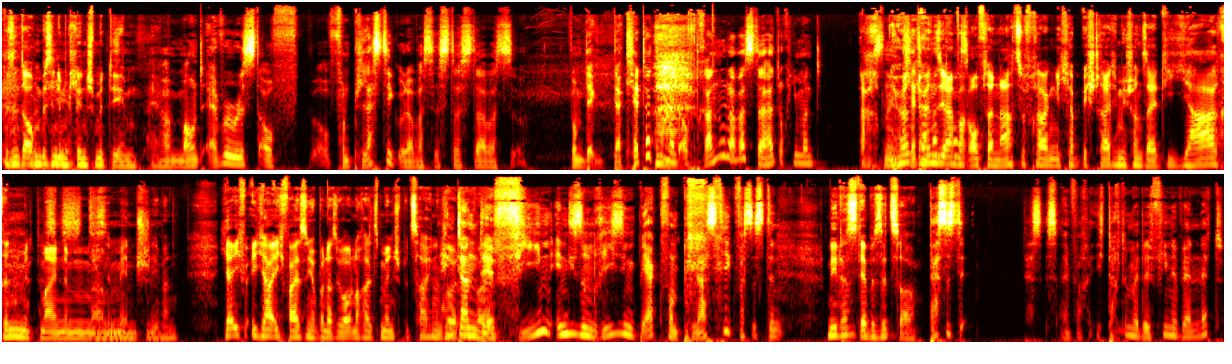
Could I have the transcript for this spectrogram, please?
Wir sind auch ein bisschen im. Clinch mit dem. Einfach Mount Everest auf, auf von Plastik oder was ist das da? Was? Warum, der, da klettert jemand auch dran oder was? Da hat auch jemand. Ach, hören, hören Kletterwand Sie einfach auf, danach zu fragen. Ich, hab, ich streite mich schon seit Jahren mit Das meinem. ist diese ähm, Menschen. Mann. ja, ich, ja, ich weiß nicht, ob man das überhaupt noch als Mensch bezeichnen Hängt sollte. da ein Delfin in diesem riesigen Berg von Plastik? Was ist denn. Nee, das ist der Besitzer. Das ist. der- Das ist einfach. Ich dachte mir, Delfine wären nett.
